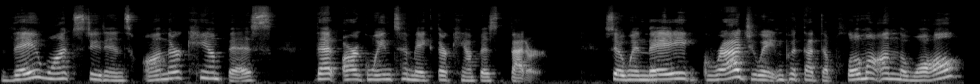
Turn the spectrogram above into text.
they want students on their campus that are going to make their campus better. So when they graduate and put that diploma on the wall,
